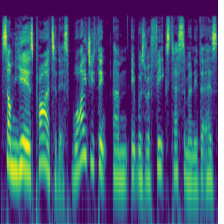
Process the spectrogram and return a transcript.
some years prior to this. Why do you think um, it was Rafiq's testimony that has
